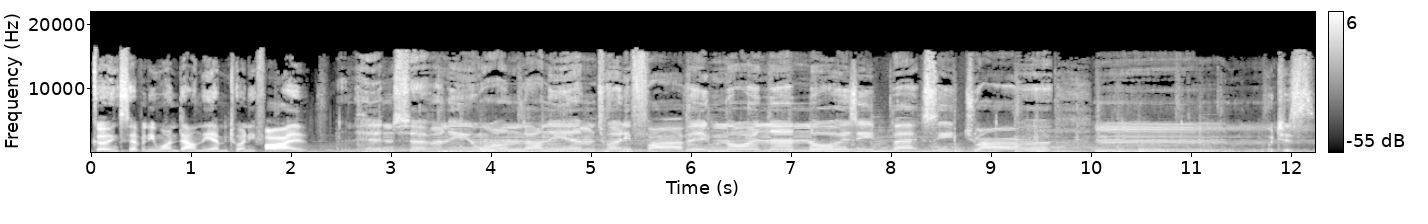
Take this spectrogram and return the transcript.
going 71 down the M25. And Hitting 71 down the M25, ignoring that noisy backseat driver. Mm. which is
